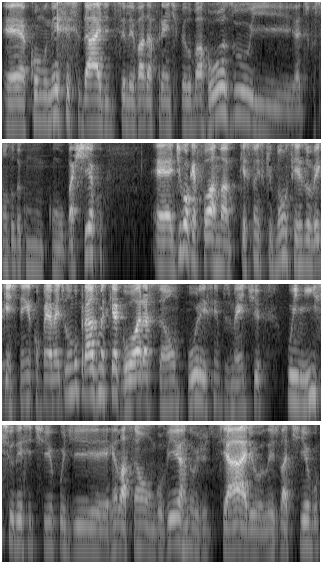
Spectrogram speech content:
é, como necessidade de ser levada à frente pelo Barroso e a discussão toda com, com o Pacheco. É, de qualquer forma, questões que vão se resolver, que a gente tem que acompanhar a médio e longo prazo, mas que agora são pura e simplesmente o início desse tipo de relação governo, judiciário, legislativo,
